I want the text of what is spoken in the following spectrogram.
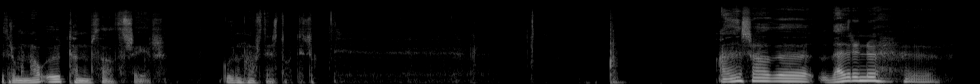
Við þurfum að ná utanum það, segir Guðrun Hafsteinsdóttir. Aðeins að uh, veðrinu uh,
